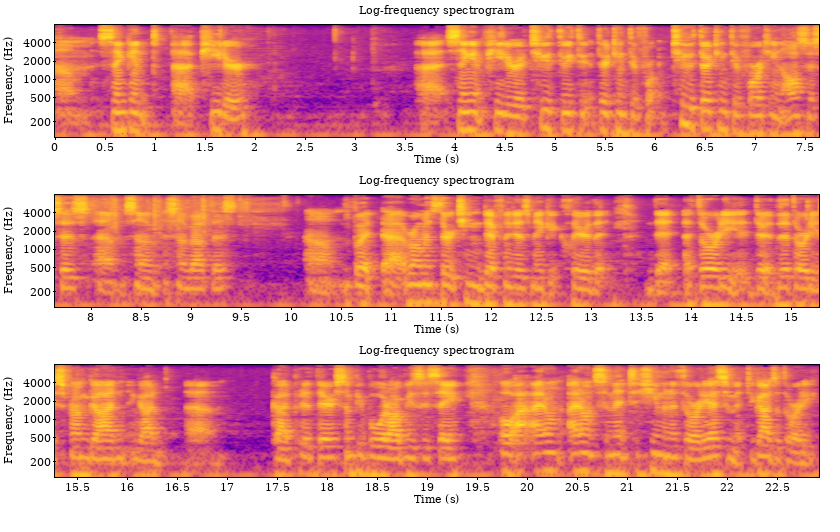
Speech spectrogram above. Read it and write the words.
um, Second uh, Peter. Uh, Second Peter 2, 3, 13 through 4, 2, 13 through 14 also says um, some, some about this. Um, but uh, Romans 13 definitely does make it clear that that authority, the, the authority is from God, and God, um, God put it there. Some people would obviously say, "Oh, I, I, don't, I don't submit to human authority. I submit to God's authority."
